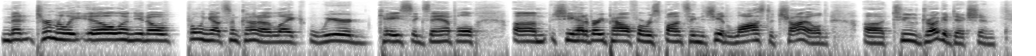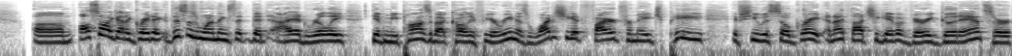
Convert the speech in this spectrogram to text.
med- terminally ill, and you know pulling out some kind of like weird case example. Um, she had a very powerful response saying that she had lost a child uh, to drug addiction. Um, also, I got a great. This is one of the things that, that I had really given me pause about Carly Fiorina is why did she get fired from HP if she was so great? And I thought she gave a very good answer.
